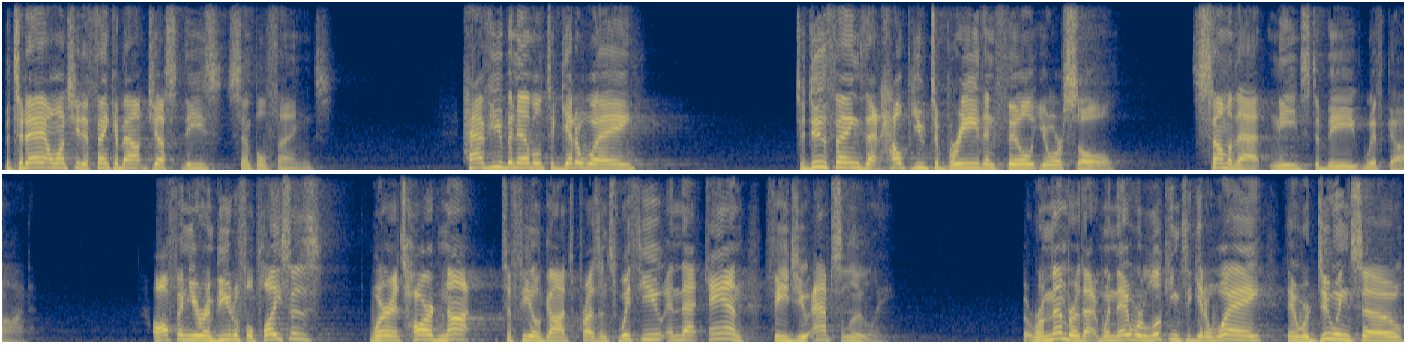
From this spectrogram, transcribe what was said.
But today I want you to think about just these simple things. Have you been able to get away to do things that help you to breathe and fill your soul? Some of that needs to be with God. Often you're in beautiful places where it's hard not to feel God's presence with you, and that can feed you absolutely. But remember that when they were looking to get away, they were doing so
